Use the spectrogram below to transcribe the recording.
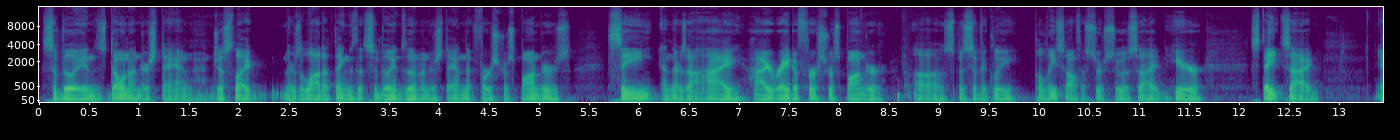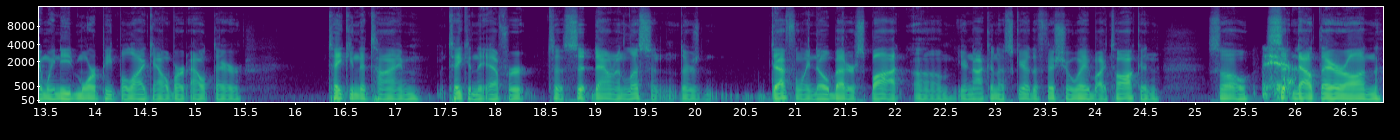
civilians don't understand. Just like there's a lot of things that civilians don't understand that first responders see, and there's a high high rate of first responder, uh, specifically police officer suicide here stateside. And we need more people like Albert out there taking the time, taking the effort to sit down and listen. There's definitely no better spot. Um, you're not going to scare the fish away by talking. So sitting out there on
